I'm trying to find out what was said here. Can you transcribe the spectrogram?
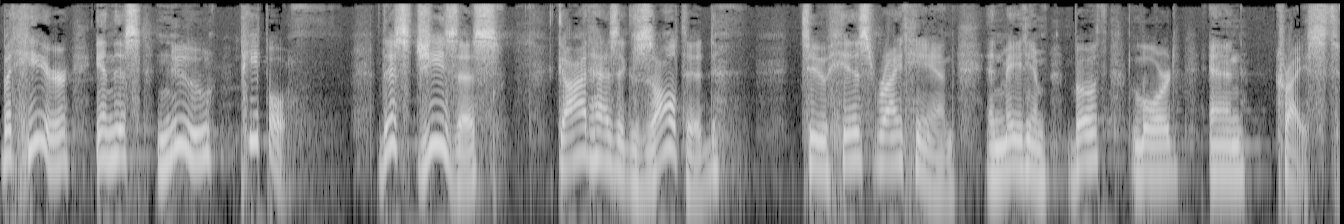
but here in this new people. This Jesus, God has exalted to his right hand and made him both Lord and Christ.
